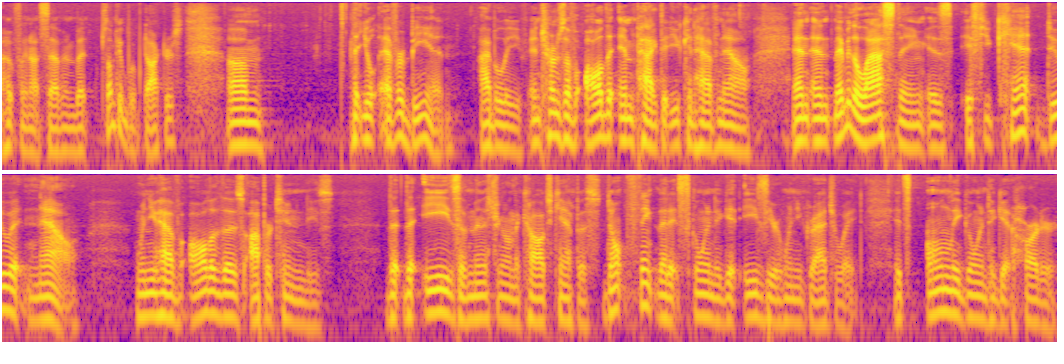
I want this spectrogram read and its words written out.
Hopefully not seven, but some people are doctors. Um, that you'll ever be in, I believe, in terms of all the impact that you can have now. And and maybe the last thing is if you can't do it now, when you have all of those opportunities, the, the ease of ministering on the college campus, don't think that it's going to get easier when you graduate. It's only going to get harder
